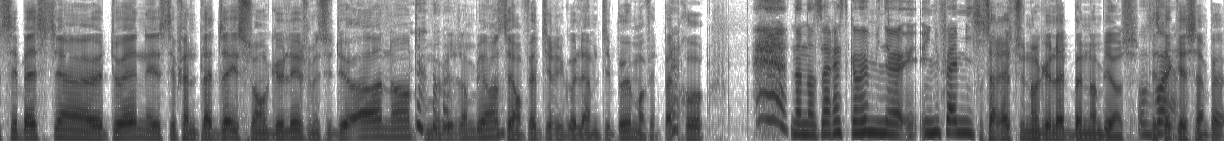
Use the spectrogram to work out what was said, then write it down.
Sébastien Toen et Stéphane Plaza, ils se sont engueulés. Je me suis dit, ah non, trop mauvaise ambiance. Et en fait, ils rigolaient un petit peu, mais en fait, pas trop. Non, non, ça reste quand même une, une famille. Ça reste une engueulade bonne ambiance. C'est ça qui est sympa.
